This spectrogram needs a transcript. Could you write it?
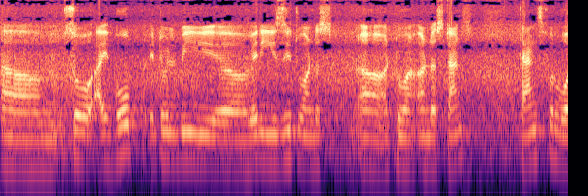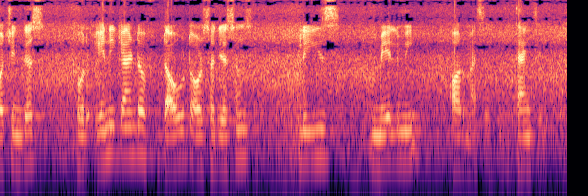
Um, so I hope it will be uh, very easy to, under, uh, to understand. Thanks for watching this. For any kind of doubt or suggestions please mail me or message me. Thank you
